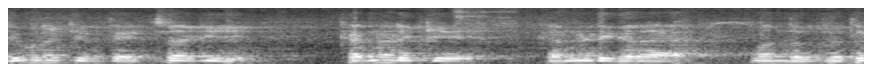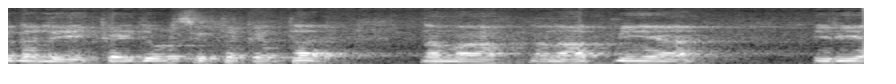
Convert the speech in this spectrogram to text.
ಜೀವನಕ್ಕಿಂತ ಹೆಚ್ಚಾಗಿ ಕನ್ನಡಕ್ಕೆ, ಕನ್ನಡಿಗರ ಒಂದು ಜೊತೆಯಲ್ಲಿ ಕೈ ಜೋಡಿಸಿರ್ತಕ್ಕಂಥ ನಮ್ಮ, ನನ್ನ ಆತ್ಮೀಯ ಹಿರಿಯ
